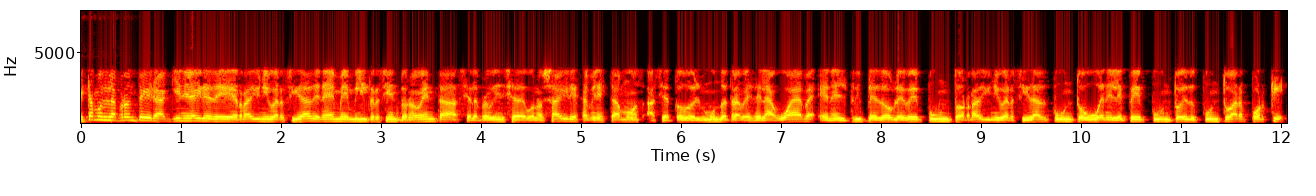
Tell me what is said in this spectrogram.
Estamos en la frontera, aquí en el aire de Radio Universidad, en AM 1390 hacia la provincia de Buenos Aires. También estamos hacia todo el mundo a través de la web en el www.radiouniversidad.unlp.edu.ar porque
